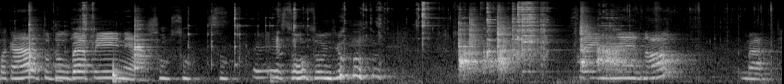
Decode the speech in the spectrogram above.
ပကံကတူတူပဲပေးနေရ။ဆုံးဆုံးဆုံး။အေးဆုံးဆုံးယူ။ဆိုင်နေနော်။မထ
